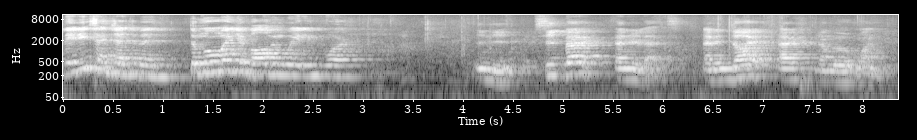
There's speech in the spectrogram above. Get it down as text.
ladies and gentlemen, the moment you've all been waiting for. Indeed. Sit back and relax and enjoy act number one.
